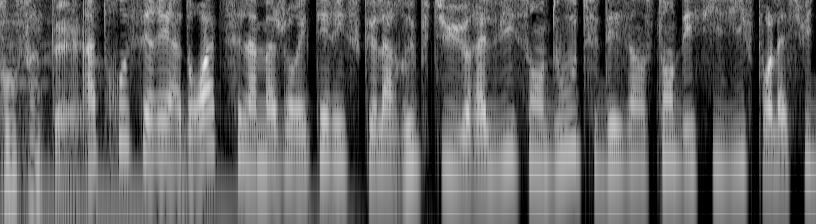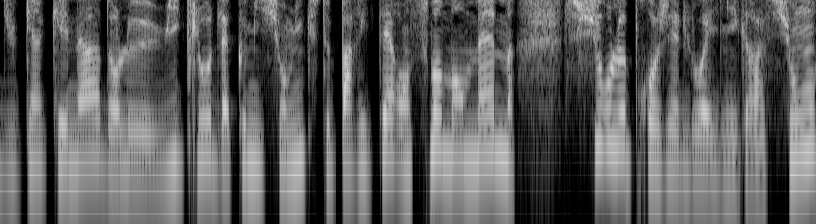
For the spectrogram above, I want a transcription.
France Inter. À trop serrer à droite, la majorité risque la rupture. Elle vit sans doute des instants décisifs pour la suite du quinquennat dans le huis clos de la commission mixte paritaire en ce moment même sur le projet de loi immigration.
